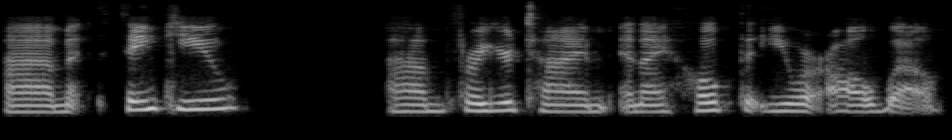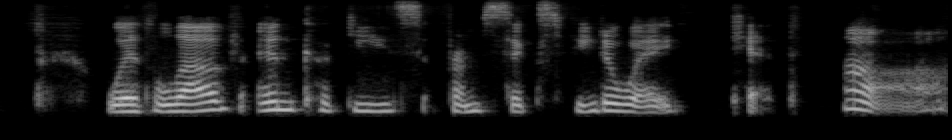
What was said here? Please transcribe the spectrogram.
Um, thank you um, for your time, and I hope that you are all well. With love and cookies from six feet away, Kit. Aw.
